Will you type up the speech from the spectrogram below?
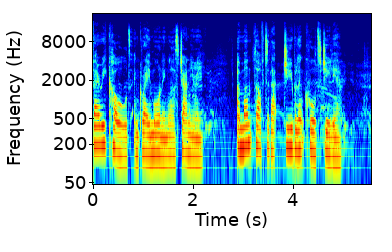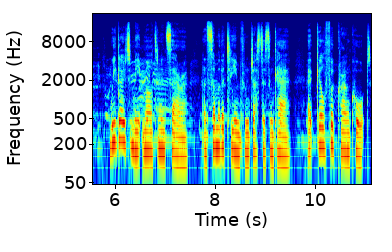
very cold and grey morning last January, a month after that jubilant call to Julia, we go to meet Martin and Sarah and some of the team from Justice and Care at Guildford Crown Court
